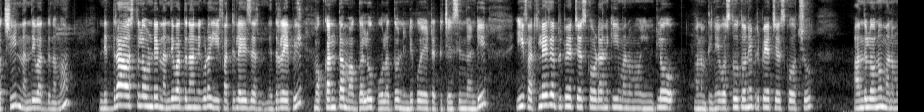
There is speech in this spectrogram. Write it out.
వచ్చి నందివర్ధనము. నిద్రావస్థలో ఉండే నందివర్ధనాన్ని కూడా ఈ ఫర్టిలైజర్ నిద్రలేపి మొక్కంతా మొగ్గలు పూలతో నిండిపోయేటట్టు చేసిందండి. ఈ ఫర్టిలైజర్ ప్రిపేర్ చేసుకోవడానికి మనము ఇంట్లో మనం తినే వస్తువుతోనే ప్రిపేర్ చేసుకోవచ్చు. అందులోనూ మనము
